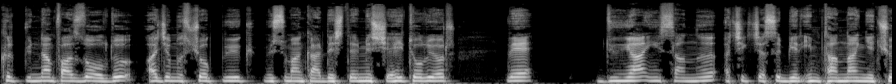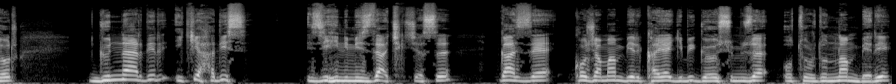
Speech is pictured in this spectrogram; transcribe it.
40 günden fazla oldu. Acımız çok büyük. Müslüman kardeşlerimiz şehit oluyor ve dünya insanlığı açıkçası bir imtihandan geçiyor. Günlerdir iki hadis zihnimizde açıkçası. Gazze kocaman bir kaya gibi göğsümüze oturduğundan beri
